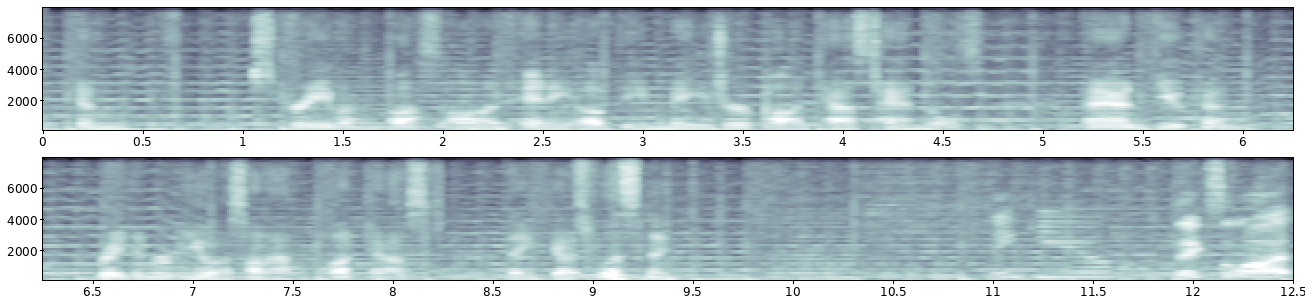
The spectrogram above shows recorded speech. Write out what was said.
You can stream us on any of the major podcast handles, and you can rate and review us on Apple Podcast. Thank you guys for listening. Thank you. Thanks a lot.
